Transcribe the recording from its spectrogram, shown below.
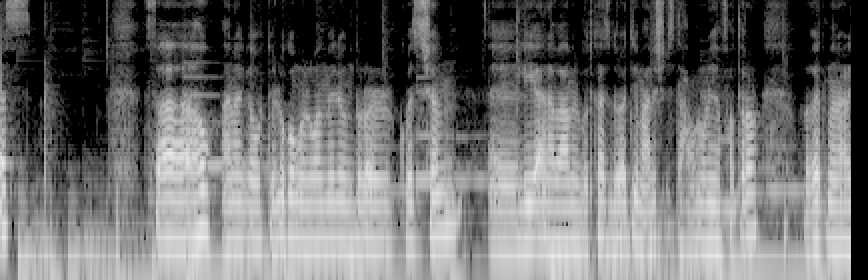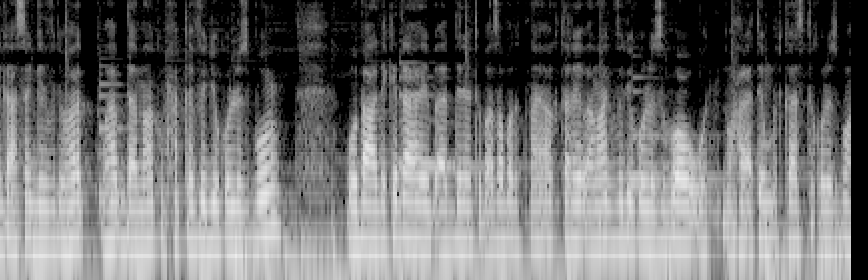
بس. فأهو أنا جاوبت لكم ال 1 مليون دولار كويستشن آه ليه أنا بعمل بودكاست دلوقتي؟ معلش استحملوني فترة لغاية ما أنا أرجع أسجل فيديوهات وهبدأ معاكم حتى فيديو كل أسبوع. وبعد كده هيبقى الدنيا تبقى ظبطت معايا أكتر هيبقى معاك فيديو كل أسبوع وحلقتين بودكاست كل أسبوع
